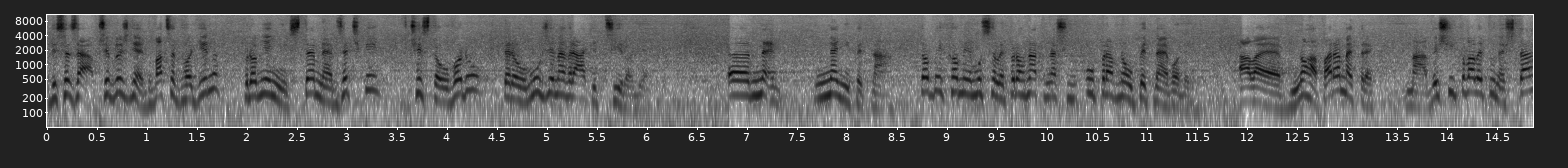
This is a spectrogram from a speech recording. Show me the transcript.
kdy se za přibližně 20 hodin promění z temné břečky v čistou vodu, kterou můžeme vrátit přírodě. E, ne, není pitná. To bychom ji museli prohnat naší úpravnou pitné vody. Ale v mnoha parametrech má vyšší kvalitu než ta,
